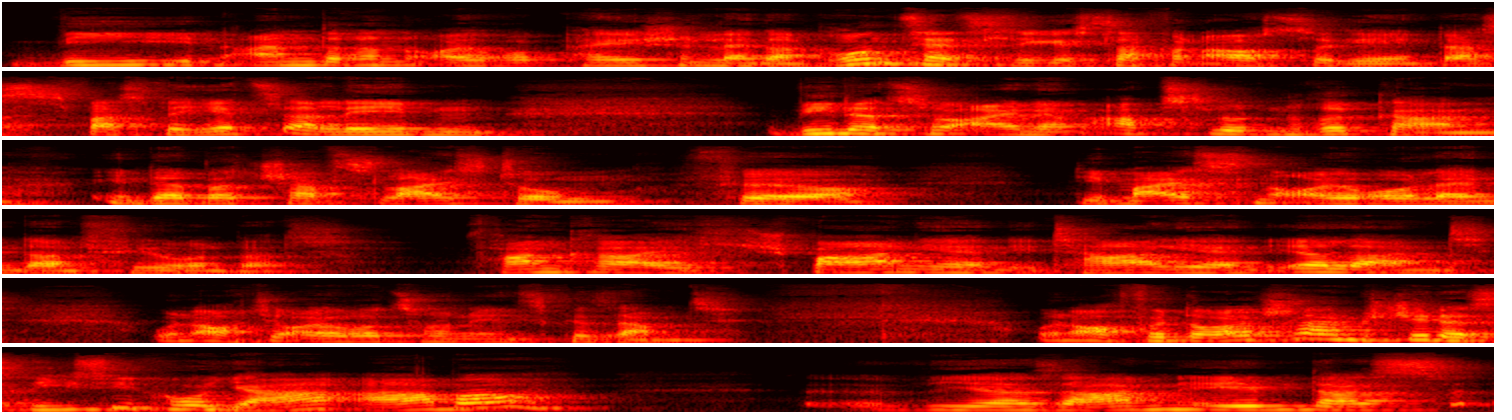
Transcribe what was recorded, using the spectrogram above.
wie in anderen europäischen Ländern. Grundsätzlich ist davon auszugehen, dass was wir jetzt erleben, wieder zu einem absoluten Rückgang in der Wirtschaftsleistung für die meisten Euro-Ländern führen wird. Frankreich, Spanien, Italien, Irland und auch die Eurozone insgesamt. Und auch für Deutschland besteht das Risiko, ja, aber wir sagen eben, dass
